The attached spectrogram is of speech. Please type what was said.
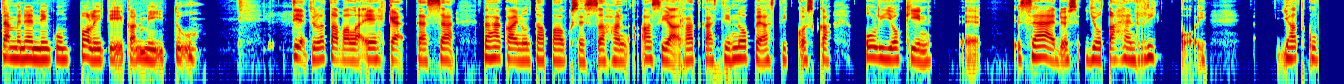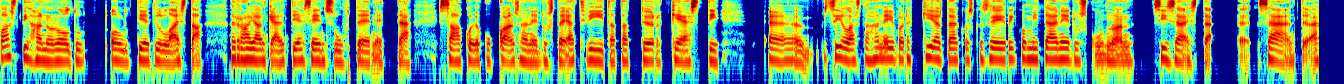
tämmöinen niin kuin politiikan miituu? Tietyllä tavalla ehkä tässä Vähäkainun tapauksessahan asia ratkaistiin nopeasti, koska oli jokin säädös, jota hän rikkoi. Jatkuvastihan on ollut, ollut tietynlaista rajankäyntiä sen suhteen, että saako joku kansanedustaja twiitata törkeästi Sellaistahan ei voida kieltää, koska se ei riko mitään eduskunnan sisäistä sääntöä.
